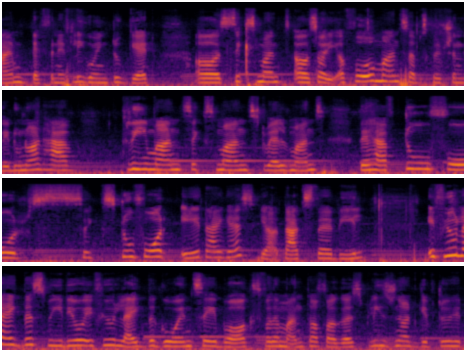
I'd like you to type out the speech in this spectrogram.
i'm definitely going to get a six months oh uh, sorry a four month subscription. They do not have three months six months 12 months. They have two four six two four eight i guess. Yeah that's their deal. If you like this video if you like the go and say box for the month of august please do not give to it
